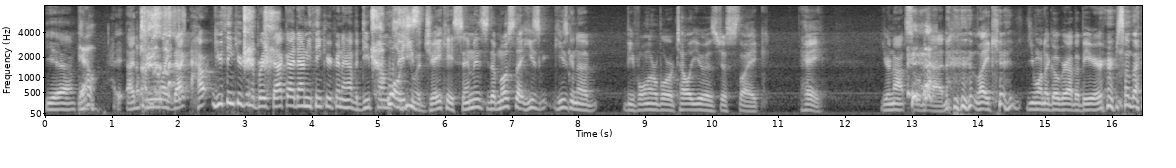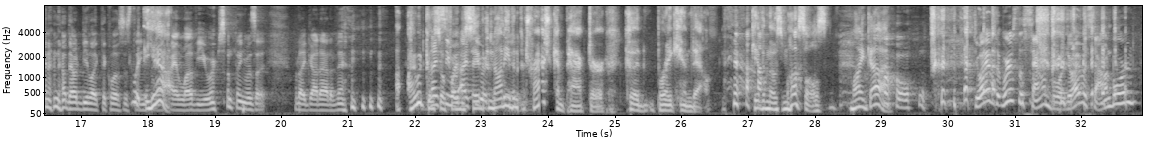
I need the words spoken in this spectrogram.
yeah yeah. I, I mean, like that. How you think you're gonna break that guy down? You think you're gonna have a deep conversation he's- with J.K. Simmons? The most that he's he's gonna be vulnerable or tell you is just like, "Hey, you're not so bad. like, you want to go grab a beer or something? I don't know. That would be like the closest thing. to, yeah. like, I love you or something was a, what I got out of him. I- I would go I so far what- to say what that not even a trash compactor could break him down. Given those muscles, my God. oh, do I have the? Where's the soundboard? Do I have a soundboard?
